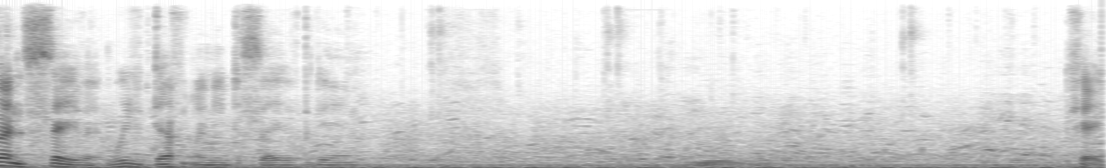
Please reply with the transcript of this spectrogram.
Go ahead and save it. We definitely need to save the game. Okay,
